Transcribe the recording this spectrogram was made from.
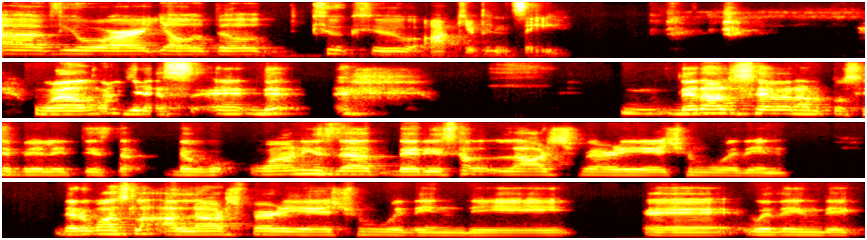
of your yellow-billed cuckoo occupancy? Well, yes, uh, the, there are several possibilities. The, the one is that there is a large variation within. There was a large variation within the uh, within the,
